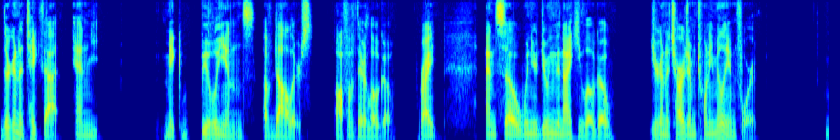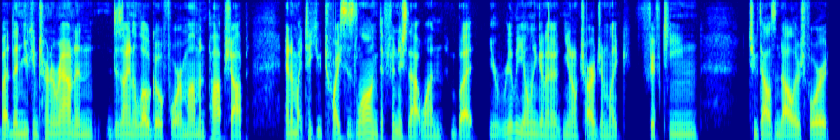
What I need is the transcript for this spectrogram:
they're going to take that and make billions of dollars off of their logo, right? And so when you're doing the Nike logo, you're going to charge them 20 million for it. But then you can turn around and design a logo for a mom and pop shop and it might take you twice as long to finish that one but you're really only going to you know charge them like 15 $2000 for it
